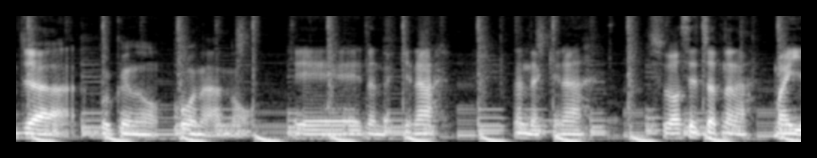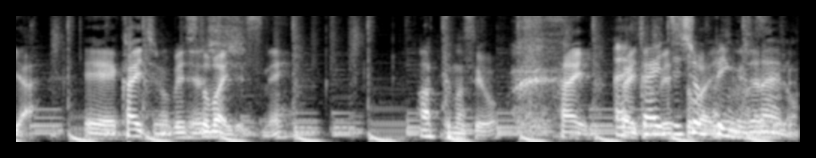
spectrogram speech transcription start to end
じゃあ僕のコーナーのえー、なんだっけな。なんだっけな。ちょっと忘れちゃったな。まあいいや。えー、開智のベストバイですね。合ってますよ。はい。え開智のベストバイ開智ショッピングじゃないの？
